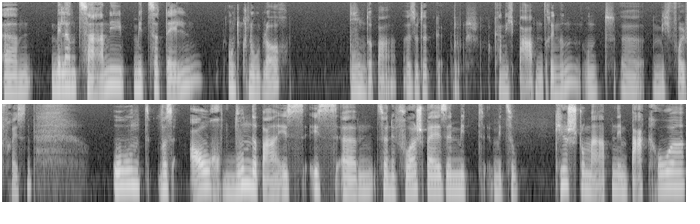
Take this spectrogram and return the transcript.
ähm, Melanzani mit Sardellen und Knoblauch. Wunderbar. Also da kann ich baden drinnen und äh, mich vollfressen. Und was auch wunderbar ist, ist ähm, so eine Vorspeise mit, mit so Kirschtomaten im Backrohr,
